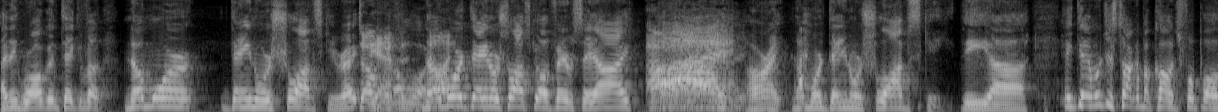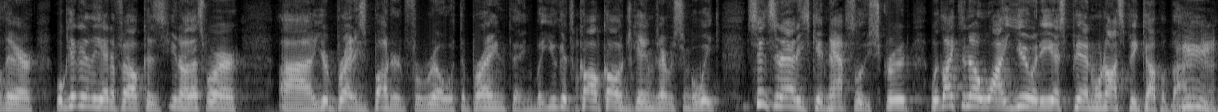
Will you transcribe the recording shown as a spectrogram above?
I think we're all going to take a vote. No more Dane Orshlovsky, right? Done Yeah. with it. No more. No more Dane Orshlovsky. All in favor, say aye. Aye. All right. No more Dane Orshlovsky. The uh, hey Dan, we're just talking about college football. There, we'll get into the NFL because you know that's where uh, your bread is buttered for real with the brain thing. But you get to call college games every single week. Cincinnati's getting absolutely screwed. We'd like to know why you at ESPN will not speak up about it.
